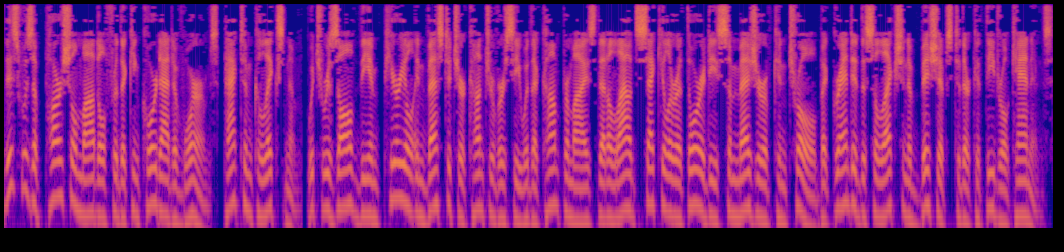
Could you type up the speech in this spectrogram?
This was a partial model for the Concordat of Worms Pactum Calixtinum, which resolved the imperial investiture controversy with a compromise that allowed secular authorities some measure of control but granted the selection of bishops to their cathedral canons.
